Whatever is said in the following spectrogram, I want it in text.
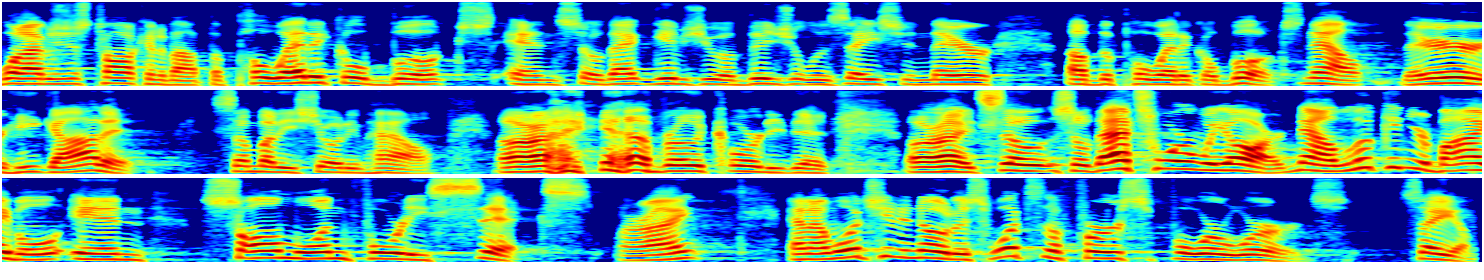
what I was just talking about, the poetical books. And so that gives you a visualization there of the poetical books. Now, there, he got it. Somebody showed him how. All right, yeah, Brother Cordy did. All right, so so that's where we are. Now, look in your Bible in Psalm 146. All right, and I want you to notice what's the first four words. Say them.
